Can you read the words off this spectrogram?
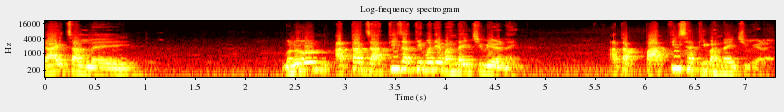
काय चाललंय? म्हणून आता जाती जातीमध्ये भांडायची वेळ नाही. आता पातीसाठी भांडायची वेळ आहे.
